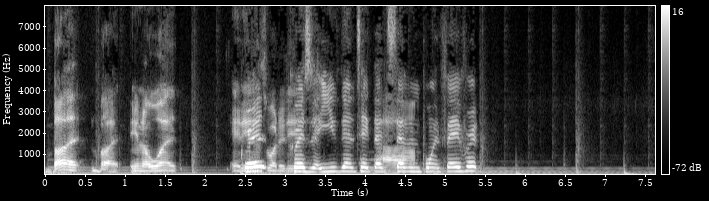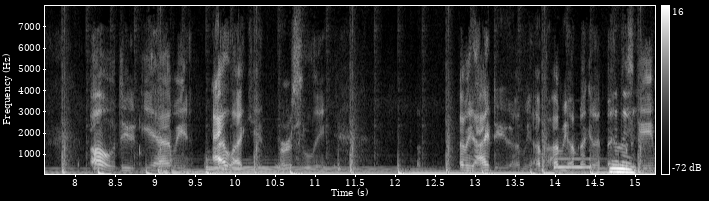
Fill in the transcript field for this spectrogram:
But but you know what? It is Chris- what it is. Chris, are you going to take that Uh, seven point favorite? Oh, dude, yeah. I mean, I like it personally. I mean, I do. I mean, I'm, I mean, I'm not gonna bet this game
